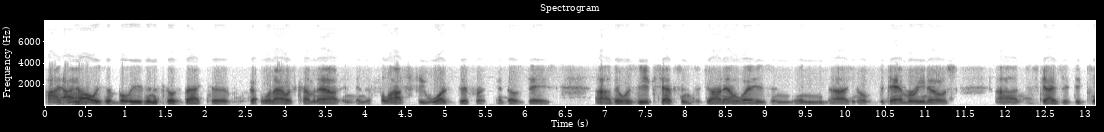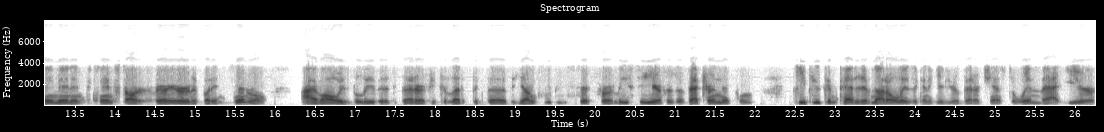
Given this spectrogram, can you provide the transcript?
I, I always have believed, and this goes back to when I was coming out, and, and the philosophy was different in those days. Uh, there was the exceptions of John Elway's and, and uh, you know the Dan Marinos, uh, these guys that, that came in and became starters very early. But in general, I've always believed that it's better if you could let the, the, the young QB sit for at least a year. If there's a veteran that can keep you competitive, not only is it going to give you a better chance to win that year,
